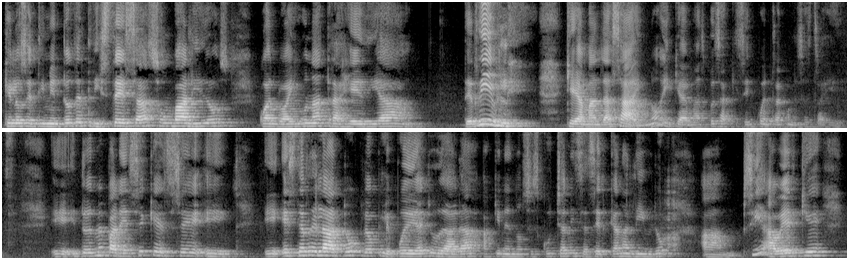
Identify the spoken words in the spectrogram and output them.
que los sentimientos de tristeza son válidos cuando hay una tragedia terrible, que además las hay, ¿no? Y que además pues aquí se encuentra con esas tragedias. Eh, entonces me parece que ese, eh, eh, este relato creo que le puede ayudar a, a, quienes nos escuchan y se acercan al libro sí, a ver que,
